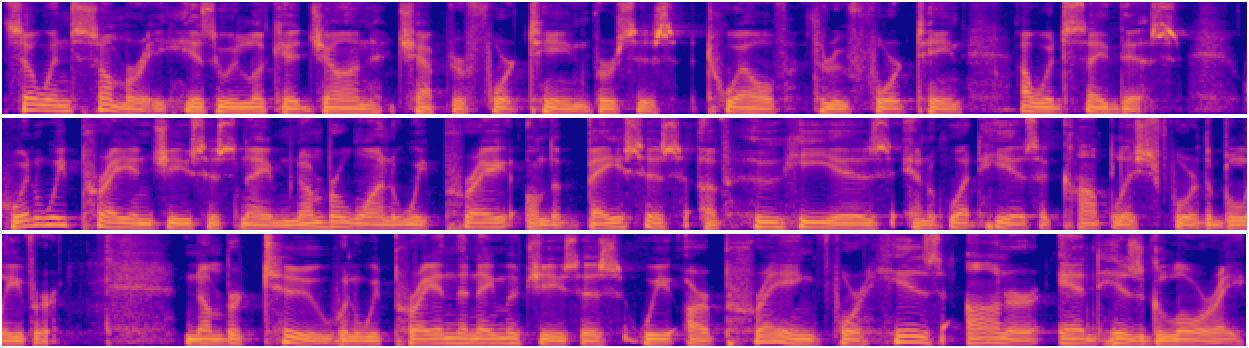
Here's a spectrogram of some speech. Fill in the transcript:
So, in summary, as we look at John chapter 14, verses 12 through 14, I would say this when we pray in Jesus' name, number one, we pray on the basis of who He is and what He has accomplished for the believer. Number two, when we pray in the name of Jesus, we are praying for His honor and His glory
